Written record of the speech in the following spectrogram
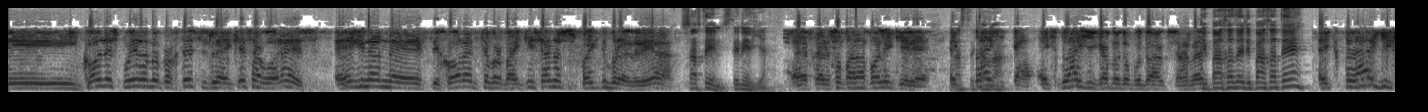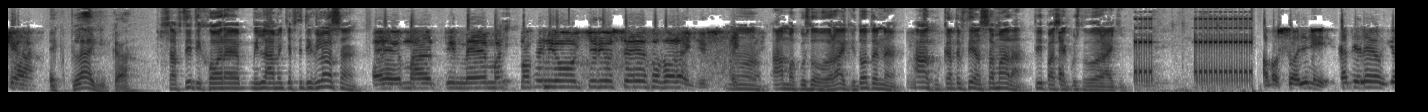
Οι εικόνες που είδαμε προχθές στις λαϊκές αγορές έγιναν ε, στη χώρα της Ευρωπαϊκής Ένωσης που έχει την Προεδρία; Σε αυτήν, στην ίδια. Ε, ευχαριστώ πάρα πολύ, κύριε. Να είστε καλά. Εκπλάγηκα, εκπλάγηκα με το που το άκουσα. Να- Τι πάθατε, τι πάθατε; Εκπλάγηκα. Εκπλάγηκα. Σε αυτή τη χώρα μιλάμε και αυτή τη γλώσσα; Ε, μα την ε, μας μαθαίνει ο κύριος ε, Θοδωράκης. Α, άμα ακούς το δωράκι, τότε ναι. Άκου κατευθείαν Σαμάρα. Τι πας ακούς το δωράκι. Αποστολή. Κάτι λέει και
